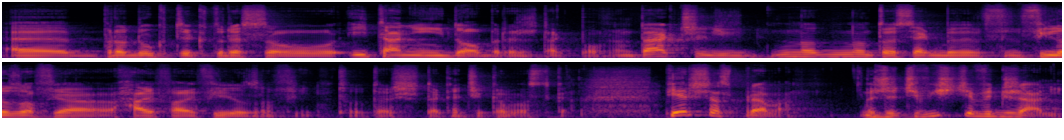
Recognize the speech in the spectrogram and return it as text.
e, produkty, które są i tanie i dobre, że tak powiem, tak? Czyli no, no to jest jakby filozofia, hi-fi filozofii. To też taka ciekawostka. Pierwsza sprawa. Rzeczywiście wygrzali.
